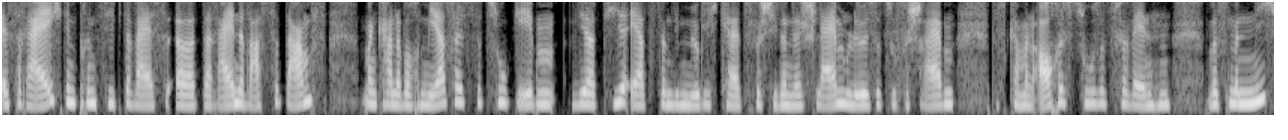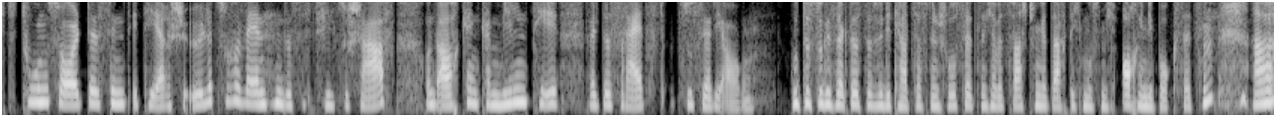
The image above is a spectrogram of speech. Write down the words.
Es reicht im Prinzip der, Weiß, äh, der reine Wasserdampf. Man kann aber auch Meersalz dazugeben. Wir Tierärzte haben die Möglichkeit, verschiedene Schleimlöser zu verschreiben. Das kann man auch als Zusatz verwenden. Was man nicht tun sollte, sind ätherische Öle zu verwenden. Das ist viel zu scharf und auch kein Kamillentee, weil das reizt zu sehr die Augen. Gut, dass du gesagt hast, dass wir die Katze auf den Schoß setzen. Ich habe jetzt fast schon gedacht, ich muss mich auch in die Box setzen. Aber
